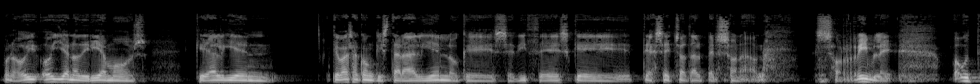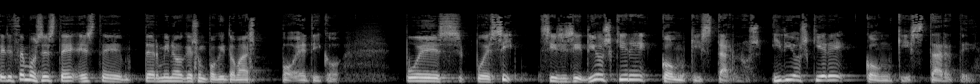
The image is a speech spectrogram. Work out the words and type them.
bueno, hoy, ya no diríamos que alguien, que vas a conquistar a alguien, lo que se dice es que te has hecho a tal persona. Es horrible. Utilicemos este, este término que es un poquito más poético. Pues, pues sí, sí, sí, sí, Dios quiere conquistarnos y Dios quiere conquistarte.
